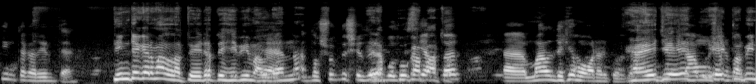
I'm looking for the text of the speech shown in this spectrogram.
তিন টাকা রেট দেয়। তিন টাকার মাল না তো এটা তো হেভি মাল হ্যাঁ, দেন না? দর্শকদের সেজন্য বলতেছি আপনার মাল দেখে অর্ডার করবেন হ্যাঁ এই যে এই পাবেন।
